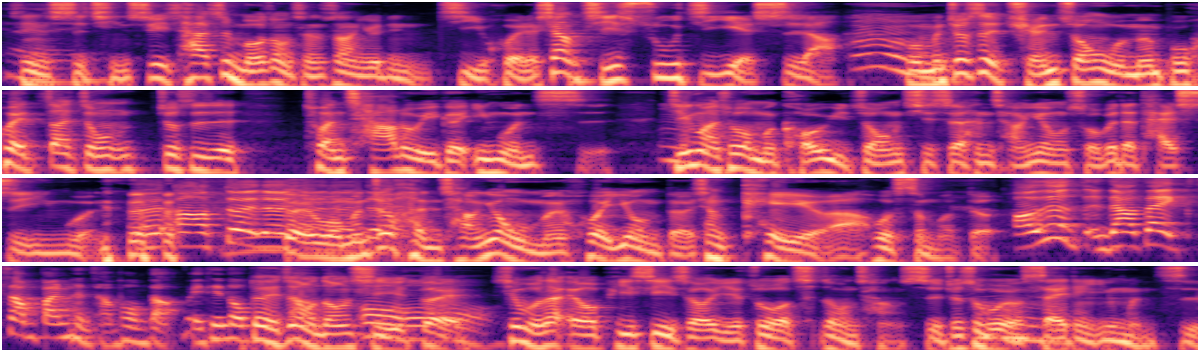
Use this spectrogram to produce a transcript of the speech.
这件事。情，所以它是某种程度上有点忌讳的。像其实书籍也是啊，嗯我们就是全中，我们不会在中就是突然插入一个英文词。尽管说我们口语中其实很常用所谓的台式英文，对哦，对对 对，对，我们就很常用我们会用的，像 care 啊或什么的。哦，这你知道在上班很常碰到，每天都碰到对这种东西，哦对哦，其实我在 LPC 的时候也做这种尝试，就是我有塞一点英文字。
